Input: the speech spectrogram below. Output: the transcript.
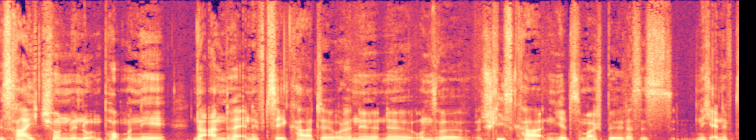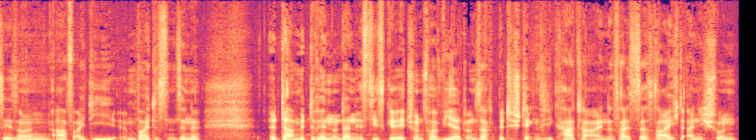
es reicht schon, wenn du im Portemonnaie eine andere NFC-Karte oder eine, eine, unsere Schließkarten hier zum Beispiel, das ist nicht NFC, sondern mhm. AFID im weitesten Sinne, da mit drin und dann ist dieses Gerät schon verwirrt und sagt, bitte stecken Sie die Karte ein. Das heißt, das reicht eigentlich schon,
